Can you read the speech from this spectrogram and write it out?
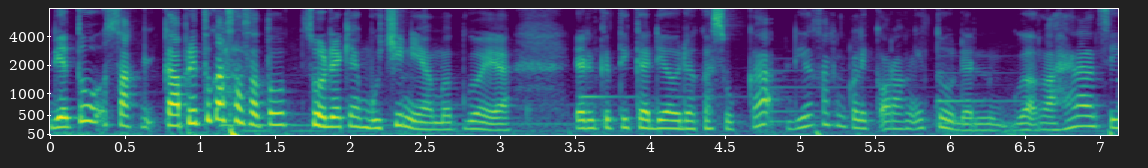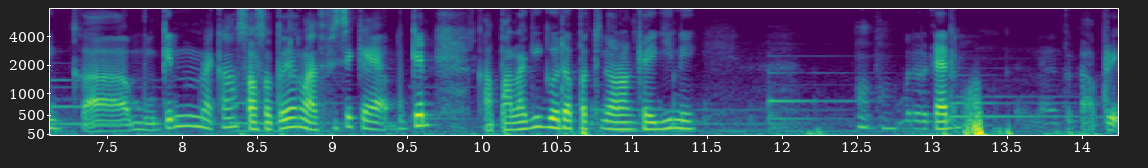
dia tuh Capri itu kan salah satu zodiak yang bucin ya menurut gue ya. Dan ketika dia udah kesuka dia kan klik orang itu. Dan gue nggak heran sih ka- mungkin mereka salah satunya ngeliat fisik kayak mungkin kapan lagi gue dapetin orang kayak gini? Bener kan? Nah itu Capri.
